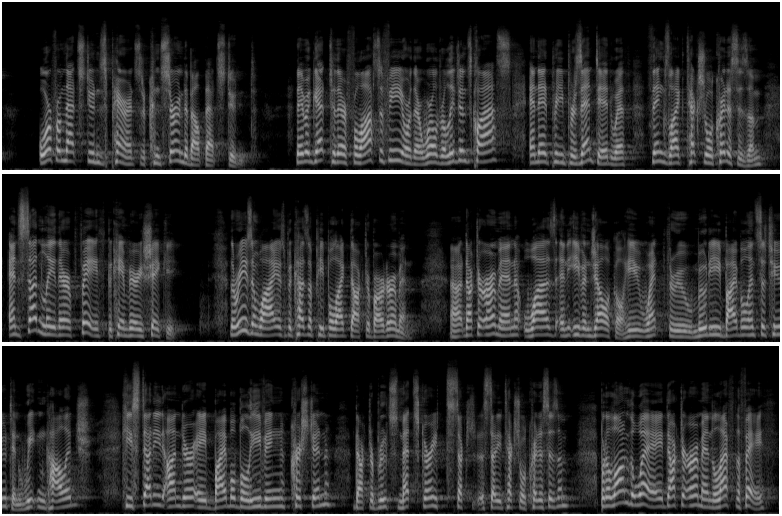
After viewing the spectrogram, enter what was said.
or from that student's parents that are concerned about that student. They would get to their philosophy or their world religions class, and they'd be presented with things like textual criticism, and suddenly their faith became very shaky. The reason why is because of people like Dr. Bart Ehrman. Uh, Dr. Ehrman was an evangelical. He went through Moody Bible Institute and Wheaton College. He studied under a Bible believing Christian, Dr. Bruce Metzger. He studied textual criticism. But along the way, Dr. Ehrman left the faith,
